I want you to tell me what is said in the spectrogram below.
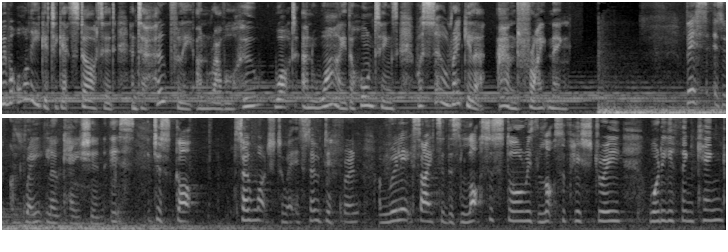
We were all eager to get started and to hopefully unravel who, what, and why the hauntings were so regular and frightening. This is a great location. It's just got so much to it. It's so different. I'm really excited. There's lots of stories, lots of history. What are you thinking?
